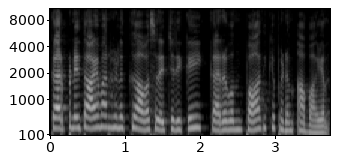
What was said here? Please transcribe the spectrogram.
கற்பனை தாய்மார்களுக்கு அவசர எச்சரிக்கை கரவும் பாதிக்கப்படும் அபாயம்.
